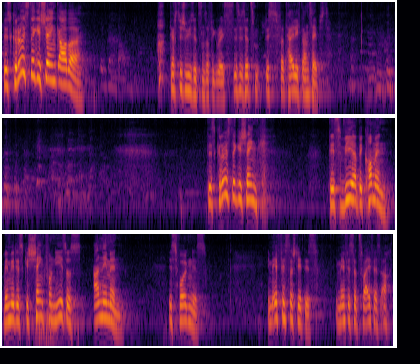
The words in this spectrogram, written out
Das größte Geschenk aber, darfst du schon hier sitzen, Sophie Grace, das, ist jetzt, das verteile ich dann selbst. Das größte Geschenk, das wir bekommen, wenn wir das Geschenk von Jesus annehmen, ist folgendes. Im Epheser steht es, im Epheser 2, Vers 8.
